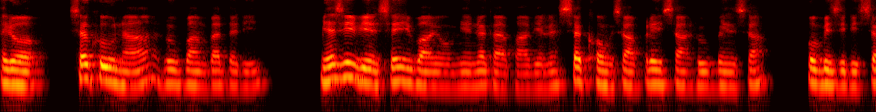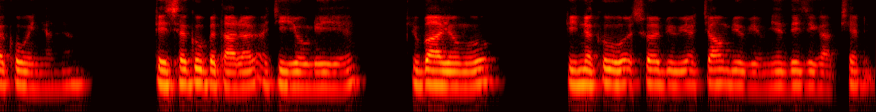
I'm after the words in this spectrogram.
အဲ့တော့သက္ခုနာရူပံပတ္တိ မျက်စိဖြင့်စေယူပါယုံမြင်တဲ့အခါဘာဖြစ်လဲစက္ခုံစပရိစ္ဆရူပင်္စဥပ္ပစိတိစက္ခုဝိညာဏဒီစက္ခုပတာရအကြည်ယုံလေးရဲ့ယူပါယုံကိုဒီနှစ်ခုကိုအစွဲပြုပြီးအကြောင်းပြုပြီးမြင်သိစိတ်ကဖြစ်တယ်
